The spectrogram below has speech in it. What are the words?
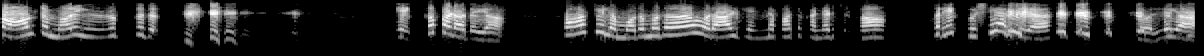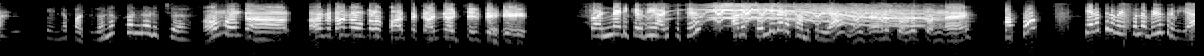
காந்த மாதிரி இழுக்குது. வெக்கப்படாதய்யா. வாழ்க்கையில முத முத ஒரு ஆள் என்ன பார்த்து கண்ணடிச்சிருக்கான் ஒரே குஷியா இருக்குயா? சொல்லையா? என்ன பார்த்து தானே கண்ணடிச்ச? ஆமாங்க நாங்க தாங்க உங்களை பார்த்து கண் அடிச்சது கண்ணடிக்கிறதையும் அடிச்சிட்டு அதை சொல்லி வேற காமிக்கிறியா? சொல்ல சொன்னேன் அப்போ கிணத்துல விழ சொன்ன விழுந்துருவியா?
